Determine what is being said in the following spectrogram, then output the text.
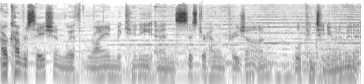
Our conversation with Ryan McKinny and Sister Helen Prejean will continue in a minute.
